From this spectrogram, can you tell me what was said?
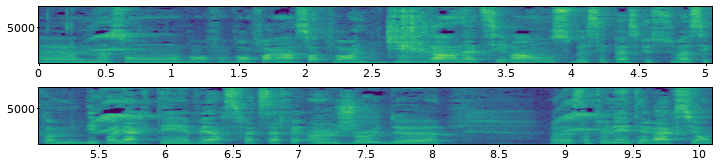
euh, sont, vont, vont faire en sorte qu'il va y avoir une grande attirance, ben, c'est parce que souvent, c'est comme des polarités inverses. Fait que ça fait un jeu de... euh, ça fait une interaction.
